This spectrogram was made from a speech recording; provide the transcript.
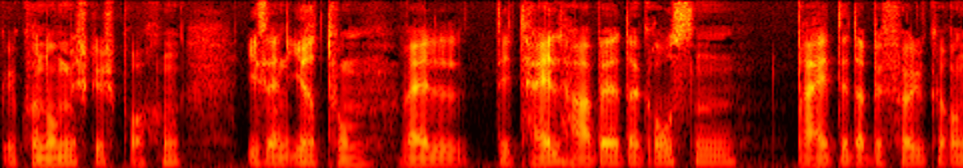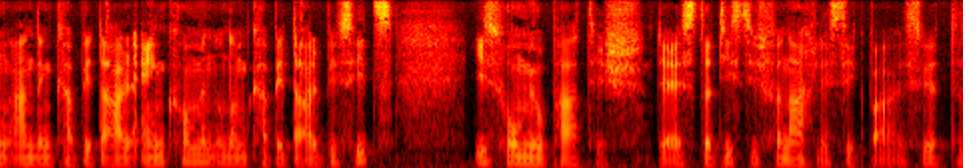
ökonomisch gesprochen, ist ein Irrtum, weil die Teilhabe der großen Breite der Bevölkerung an den Kapitaleinkommen und am Kapitalbesitz ist homöopathisch. Der ist statistisch vernachlässigbar. Es wird die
